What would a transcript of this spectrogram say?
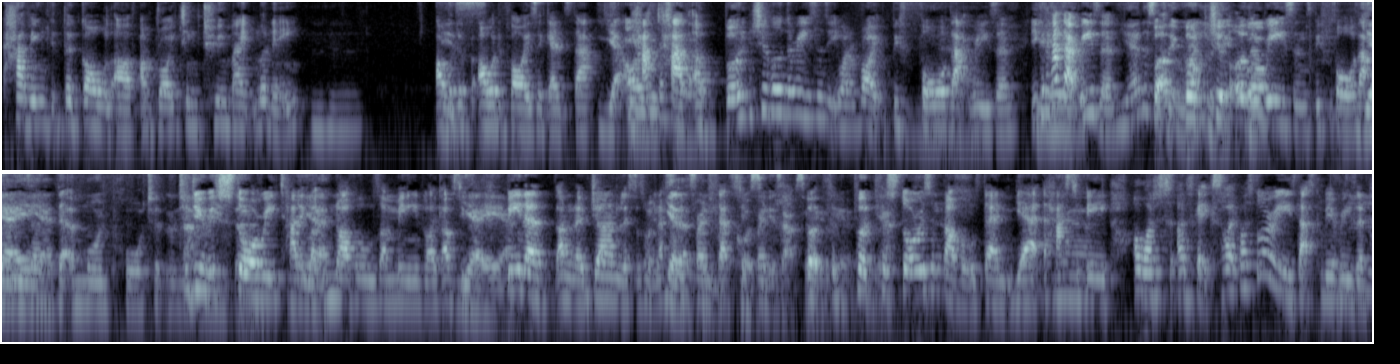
having the goal of I'm writing to make money Mm-hmm. I would have, I would advise against that. Yeah, you I have to have a bunch of other reasons that you want to write before Yeah. that reason. You can Yeah. have that reason, Yeah, there's but a bunch of it, other reasons before that yeah, reason. yeah, that are more important than To do with reason. storytelling, Yeah. like novels. I mean, like obviously Yeah, yeah, being a I don't know journalist or something. That's yeah, that's different. different. That's different. it is But for, for, for stories and novels, then yeah, there has to be. Oh, I just I just get excited by stories. That's gonna be a reason. Mm.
